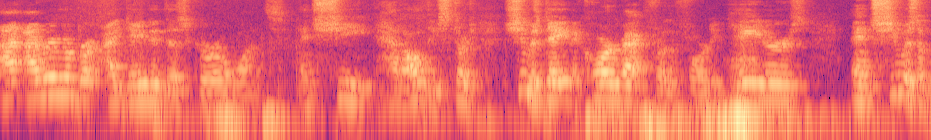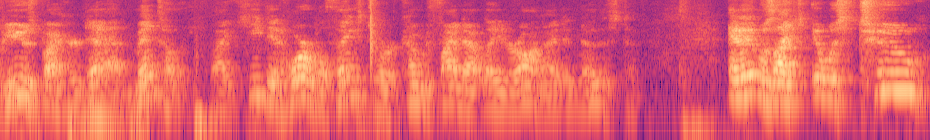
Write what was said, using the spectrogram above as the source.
I, I remember I dated this girl once, and she had all these stories. She was dating a quarterback for the Florida Gators, and she was abused by her dad mentally. Like, he did horrible things to her. Come to find out later on, I didn't know this stuff. And it was like, it was too.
